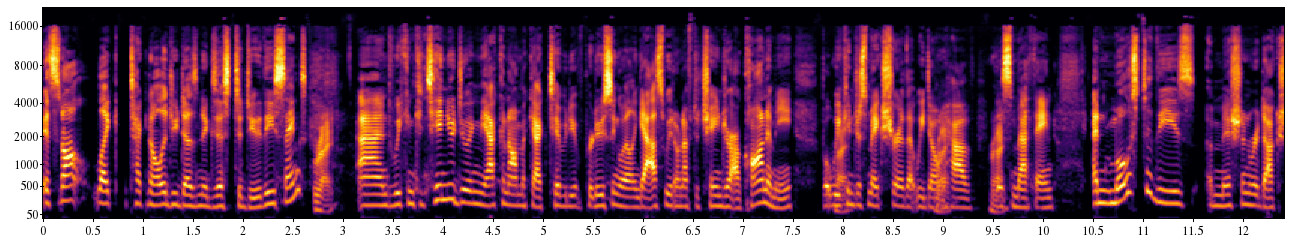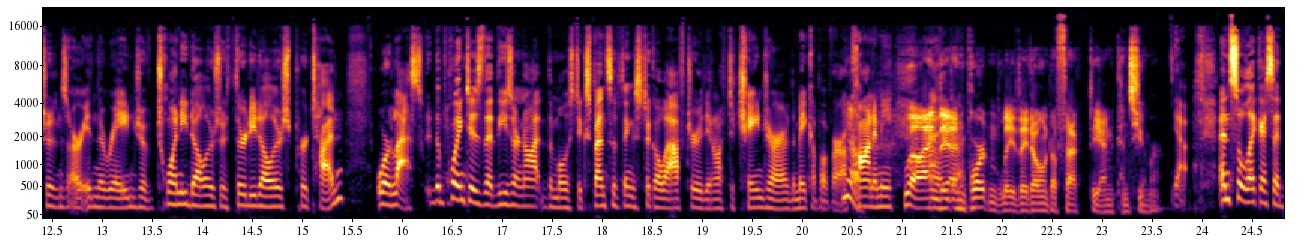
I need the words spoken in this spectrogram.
It's not like technology doesn't exist to do these things. Right. And we can continue doing the economic activity of producing oil and gas. We don't have to change our economy, but we can just make sure that we don't Right. have this methane. And most of these emission reductions are in the range of $20 or $30 per ton or less. The point is that these are not the most expensive things to go after. They don't have to change our the makeup of our Yeah. economy. Well, and, they, uh, importantly, they don't affect the end consumer. yeah. And so, like I said,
